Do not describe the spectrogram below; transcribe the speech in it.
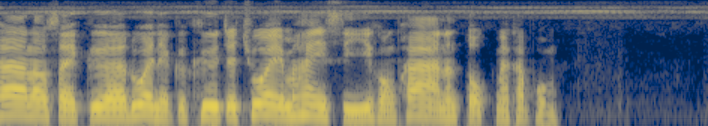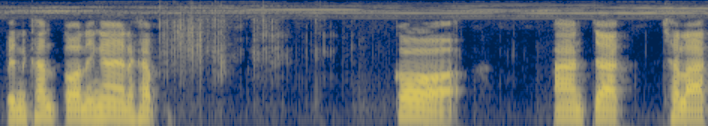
ถ้าเราใส่เกลือด้วยเนี่ยก็คือจะช่วยไม่ให้สีของผ้านั้นตกนะครับผม เป็นขั้นตอนง่ายๆนะครับ ก็อ่านจากฉลาก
